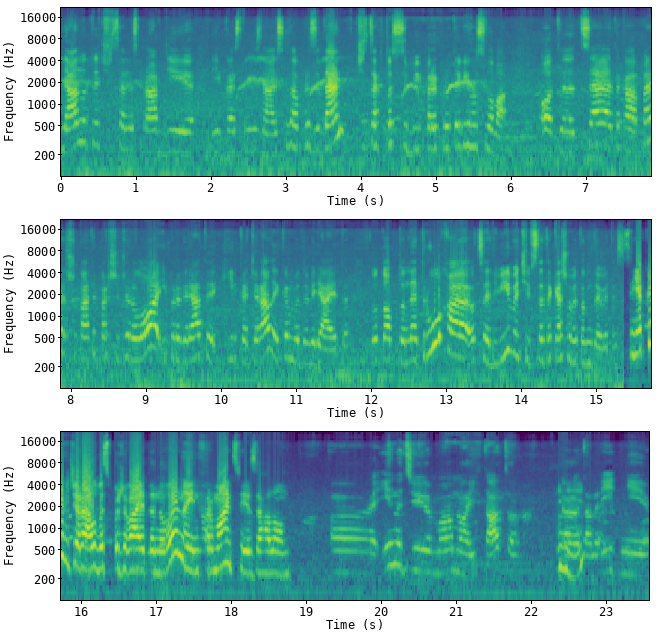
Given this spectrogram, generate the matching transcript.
глянути, чи це насправді якась не знаю, сказав президент, чи це хтось собі перекрутив його слова. От е, це така пер- шукати перше джерело і перевіряти кілька джерел, яким ви довіряєте. Ну тобто не труха, оце Львіви чи все таке, що ви там дивитесь. З яких джерел ви споживаєте новини, інформації загалом? Е, іноді мама і тато, е, там рідні,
